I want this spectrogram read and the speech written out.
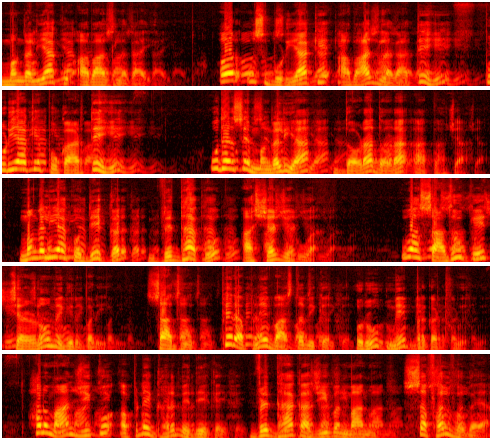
मंगलिया को आवाज़ लगाई और उस बुढ़िया के आवाज़ लगाते ही बुढ़िया के पुकारते ही उधर से मंगलिया दौड़ा दौड़ा आ पहुँचा। मंगलिया को देखकर वृद्धा को आश्चर्य हुआ। वह साधु के चरणों में गिर पड़ी। साधु फिर अपने वास्तविक रूप में प्रकट हुए। हनुमान जी को अपने घर में देख वृद्धा का जीवन मानो। सफल हो गया।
